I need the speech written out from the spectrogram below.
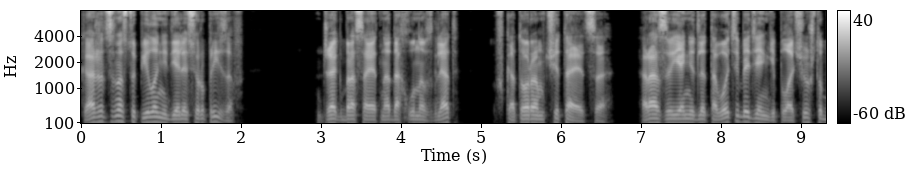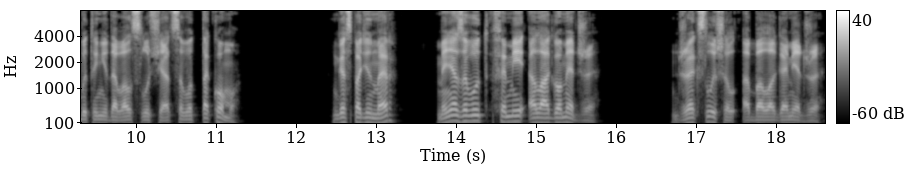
Кажется, наступила неделя сюрпризов. Джек бросает на Дахуна взгляд, в котором читается «Разве я не для того тебе деньги плачу, чтобы ты не давал случаться вот такому?» «Господин мэр, меня зовут Феми Алагомеджи. Джек слышал об Алагомедже.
